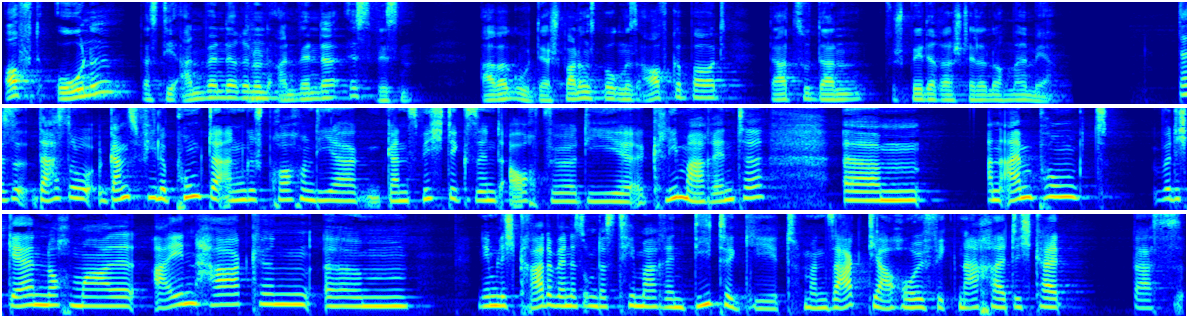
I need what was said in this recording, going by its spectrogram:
oft ohne, dass die Anwenderinnen und Anwender es wissen. Aber gut, der Spannungsbogen ist aufgebaut, dazu dann zu späterer Stelle nochmal mehr. Das, da hast du ganz viele Punkte angesprochen, die ja ganz wichtig sind, auch für die Klimarente. Ähm, an einem Punkt würde ich gerne nochmal einhaken, ähm, nämlich gerade wenn es um das Thema Rendite geht. Man sagt ja häufig, Nachhaltigkeit, das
